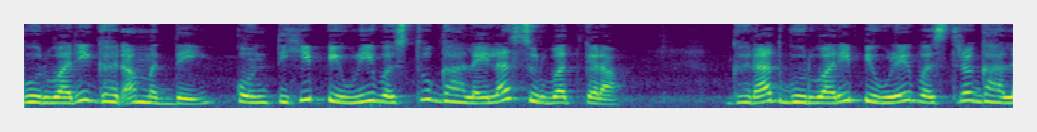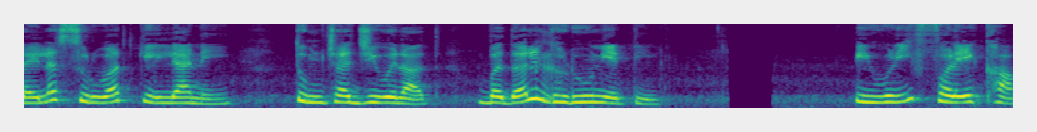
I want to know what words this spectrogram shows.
गुरुवारी घरामध्ये कोणतीही पिवळी वस्तू घालायला सुरुवात करा. घरात गुरुवारी पिवळे वस्त्र घालायला सुरुवात केल्याने तुमच्या जीवनात बदल घडून येतील. पिवळी फळे खा.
